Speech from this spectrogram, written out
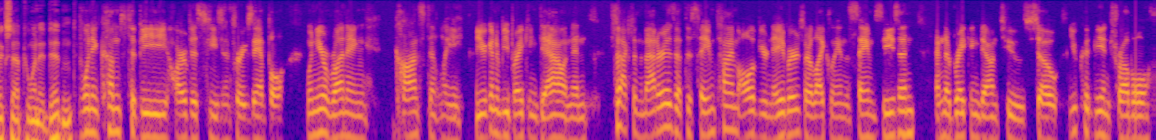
except when it didn't. When it comes to bee harvest season, for example, when you're running constantly, you're going to be breaking down. And fact of the matter is, at the same time, all of your neighbors are likely in the same season and they're breaking down too. So you could be in trouble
